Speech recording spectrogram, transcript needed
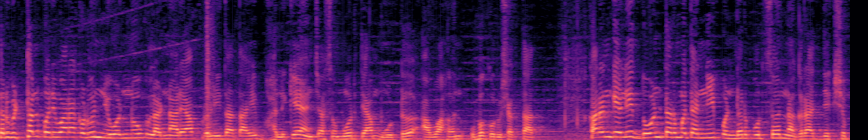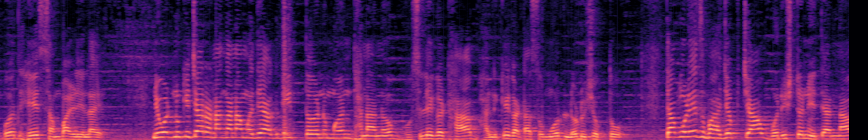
तर विठ्ठल परिवाराकडून निवडणूक लढणाऱ्या प्रणिताताई भालके यांच्यासमोर त्या मोठं आवाहन उभं करू शकतात. कारण गेली दोन टर्म त्यांनी पंढरपूरचं नगराध्यक्षपद हे सांभाळलेलं आहे. निवडणुकीच्या रणांगणामध्ये अगदी तन मन धनानं भोसले गट हा भालके गटासमोर लढू शकतो. त्यामुळेच भाजपच्या वरिष्ठ नेत्यांना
